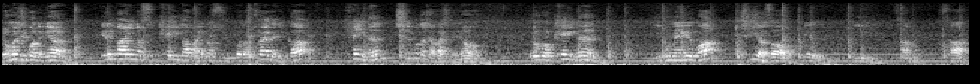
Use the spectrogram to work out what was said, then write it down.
0을 집어넣으면 1 마이너스 k가 마이너스 6보다 커야 되니까 k는 7보다 작아지네요. 그러므로 k는 2분의 1과 7이어서 1, 2, 3, 4,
